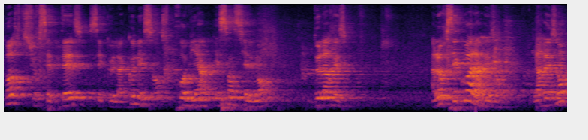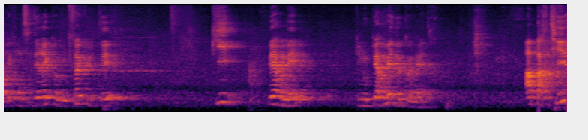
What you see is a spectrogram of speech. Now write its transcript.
porte sur cette thèse, c'est que la connaissance provient essentiellement de la raison. Alors c'est quoi la raison? La raison est considérée comme une faculté qui permet, qui nous permet de connaître à partir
